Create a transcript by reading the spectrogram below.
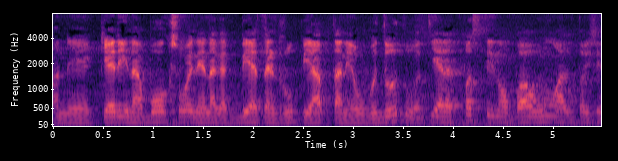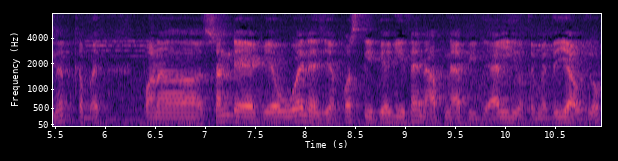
અને કેરીના બોક્સ હોય ને, એના કાંઈક બે ત્રણ રૂપિયા આપતા ને એવું બધું હતું. અત્યારે પસ્તીનો ભાવ હું હાલતો છે નથી ખબર. પણ સન્ડે કે એવું હોય ને, જે પસ્તી ભેગી થાય ને, આપને આપી દે. હાલ્યો તમે દઈ આવજો.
